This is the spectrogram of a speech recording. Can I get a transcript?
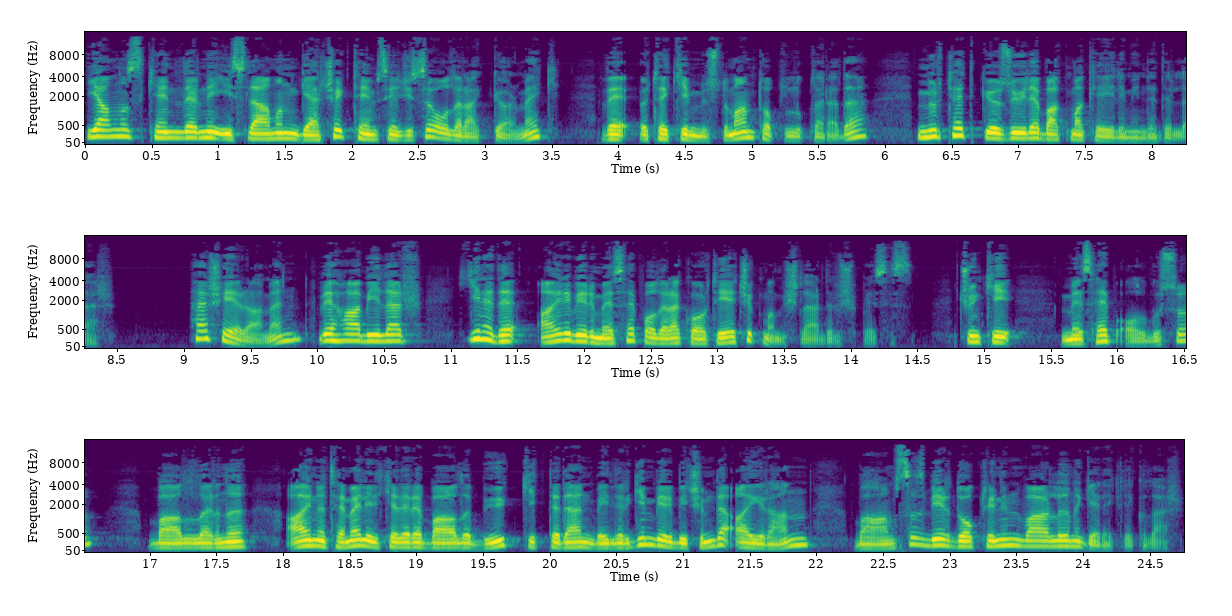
yalnız kendilerini İslam'ın gerçek temsilcisi olarak görmek ve öteki Müslüman topluluklara da mürtet gözüyle bakmak eğilimindedirler. Her şeye rağmen Vehhabiler yine de ayrı bir mezhep olarak ortaya çıkmamışlardır şüphesiz. Çünkü mezhep olgusu, bağlılarını aynı temel ilkelere bağlı büyük kitleden belirgin bir biçimde ayıran, bağımsız bir doktrinin varlığını gerekli kılar.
